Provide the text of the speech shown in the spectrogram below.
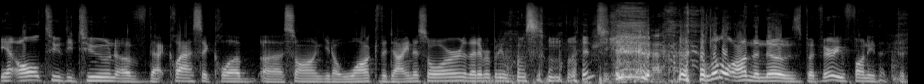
Yeah, all to the tune of that classic club uh, song, you know, "Walk the Dinosaur" that everybody loves so much. a little on the nose, but very funny that the,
